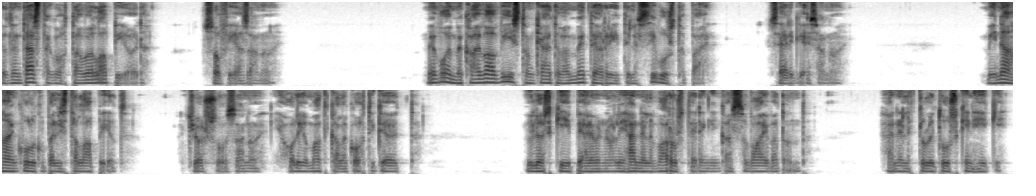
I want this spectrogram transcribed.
joten tästä kohtaa voi lapioida, Sofia sanoi. Me voimme kaivaa viiston käytävän meteoriitille sivustapäin, Sergei sanoi. Minä hain kulkupelistä lapiot, Joshua sanoi ja oli jo matkalla kohti köyttä. Ylöskiipeäminen oli hänelle varusteidenkin kanssa vaivatonta. Hänelle tuli tuskin hiki.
